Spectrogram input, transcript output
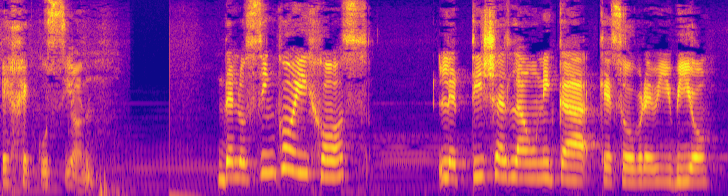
ejecución. De los cinco hijos, Leticia es la única que sobrevivió,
